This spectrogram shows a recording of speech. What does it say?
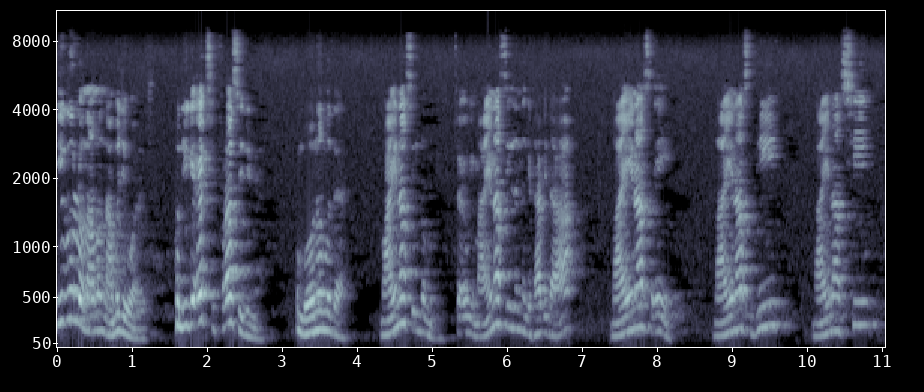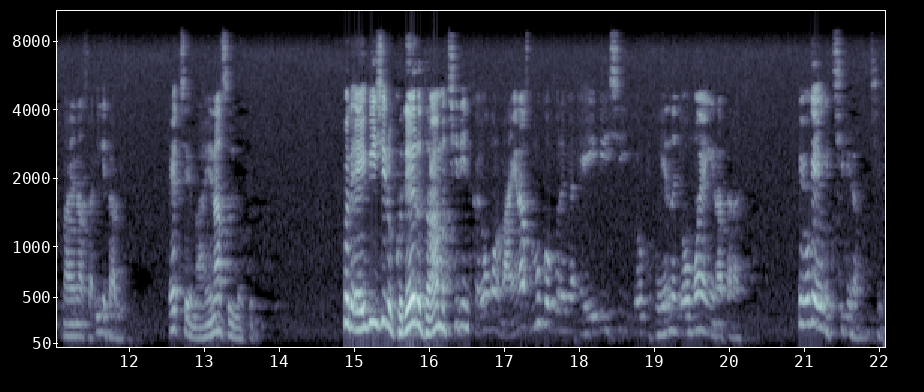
이걸로 나눈 나머지 구하래. 근데 이게 x 플러스 1이네. 그럼 뭐 넣으면 돼? 마이너스 1 넣으면 돼. 자, 여기 마이너스 1 넣는 게 답이다. 마이너스 a, 마이너스 b, 마이너스 c, 마이너스 4. 이게 답이지. X에 마이너스를 넣고. 근데 a, b, c를 그대로 더하면 7이니까 요거는 마이너스 묶어버리면 a, b, c 이렇게 더했는 요 모양이 나타나지. 요게 여기 7이라고, 7.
